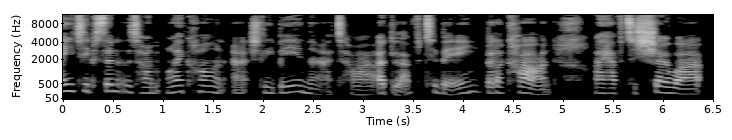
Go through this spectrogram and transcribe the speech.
80% of the time I can't actually be in that attire. I'd love to be, but I can't. I have to show up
